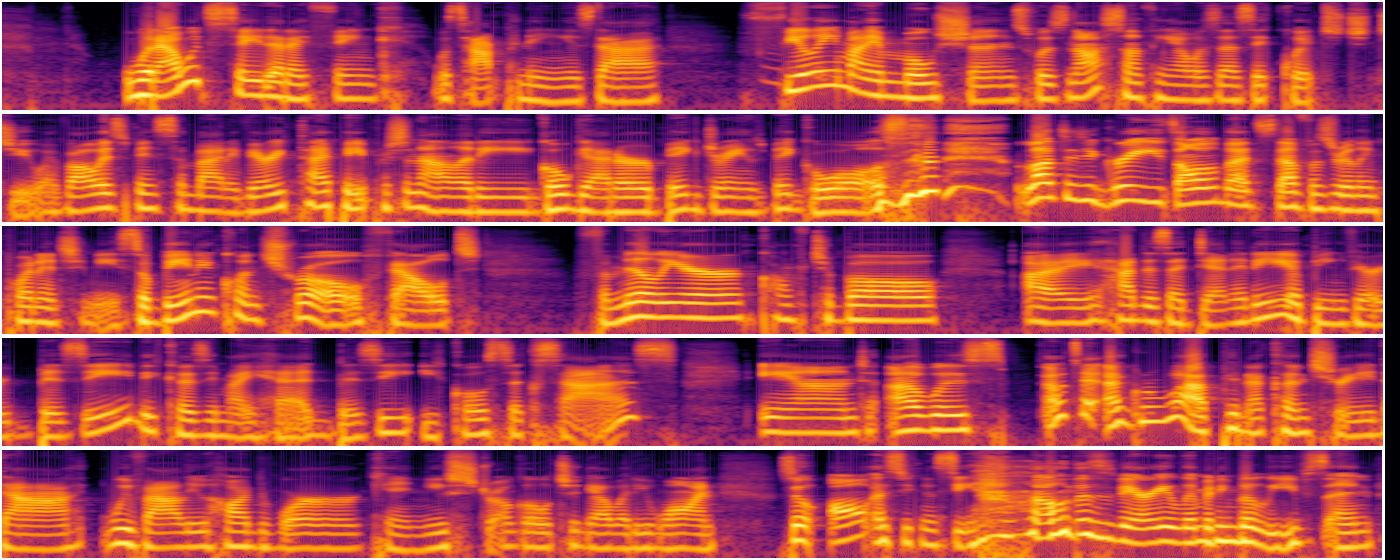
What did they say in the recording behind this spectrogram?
what I would say that I think was happening is that feeling my emotions was not something I was as equipped to do. I've always been somebody very type A personality, go getter, big dreams, big goals, lots of degrees, all of that stuff was really important to me. So being in control felt familiar, comfortable. I had this identity of being very busy because in my head, busy equals success. And I was, I would say I grew up in a country that we value hard work and you struggle to get what you want. So all, as you can see, all these very limiting beliefs and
